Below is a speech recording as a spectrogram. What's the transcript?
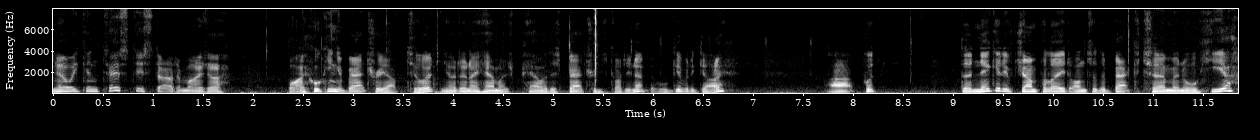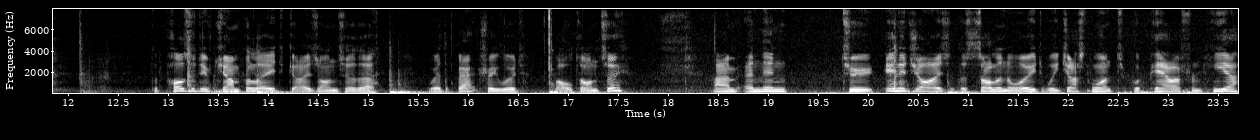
Now we can test this starter motor by hooking a battery up to it. Now I don't know how much power this battery's got in it, but we'll give it a go. Uh, put the negative jumper lead onto the back terminal here. The positive jumper lead goes onto the where the battery would bolt onto. Um, and then to energize the solenoid, we just want to put power from here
